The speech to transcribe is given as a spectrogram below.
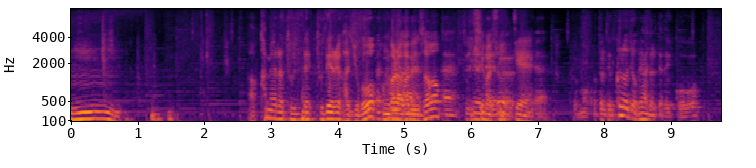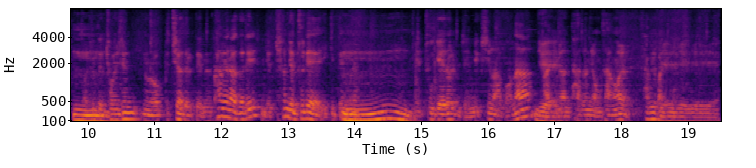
음. 아, 카메라 두, 대, 두 대를 가지고 번갈아 가면서 네, 두 믹싱할 수 있게. 예, 그뭐 어떨 때 클로즈업 해야 될 때도 있고 음. 어떨 때 전신으로 비춰야 될 때는 카메라들이 이제 현재 두 대 있기 때문에 음. 이두 개를 이제 믹싱하거나 예. 아니면 다른 영상을 예, 삽입할 때 예, 예, 예.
